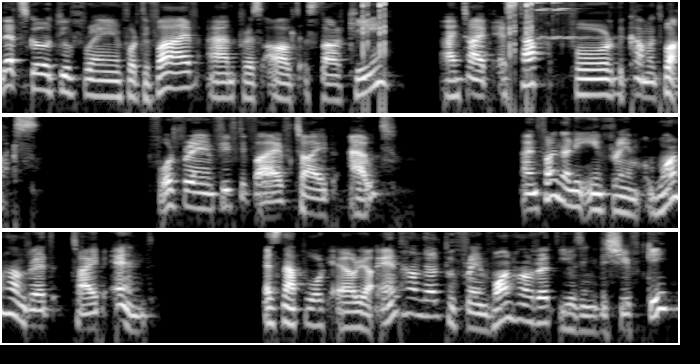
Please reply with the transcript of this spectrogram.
Let's go to frame 45 and press Alt Star key and type stop for the comment box. For frame 55, type out. And finally, in frame 100, type end. Snap work area end handle to frame 100 using the shift key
